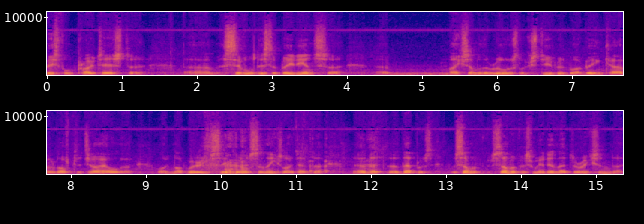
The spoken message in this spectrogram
peaceful protest, uh, um, civil disobedience, uh, um, make some of the rulers look stupid by being carted off to jail, uh, or not wearing seatbelts and things like that. Uh, uh, that uh, that was some of some of us went in that direction, uh,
